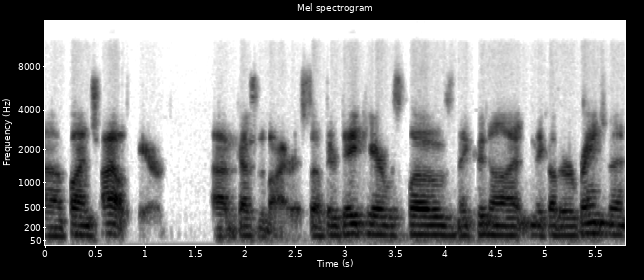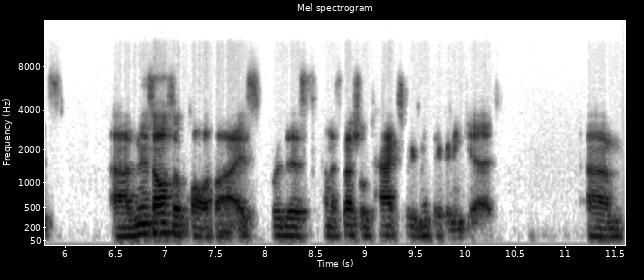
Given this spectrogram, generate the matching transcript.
uh, find childcare uh, because of the virus. So if their daycare was closed, and they could not make other arrangements, uh, then this also qualifies for this kind of special tax treatment they're going to get. Um,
